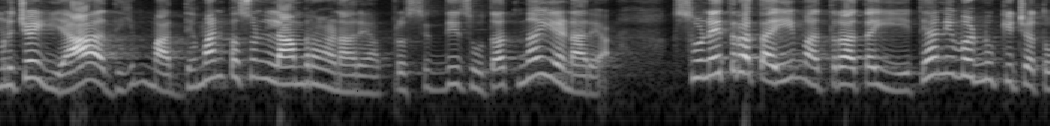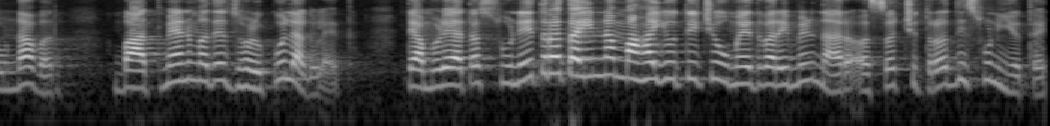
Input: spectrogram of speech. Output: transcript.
म्हणजे याआधी माध्यमांपासून लांब राहणाऱ्या प्रसिद्धी झोतात न येणाऱ्या. सुनेत्राताई मात्र आता येत्या निवडणुकीच्या तोंडावर बातम्यांमध्ये झळकू लागल्यात त्यामुळे आता सुनेत्राताईंना महायुतीची उमेदवारी मिळणार असं चित्र दिसून येत आहे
